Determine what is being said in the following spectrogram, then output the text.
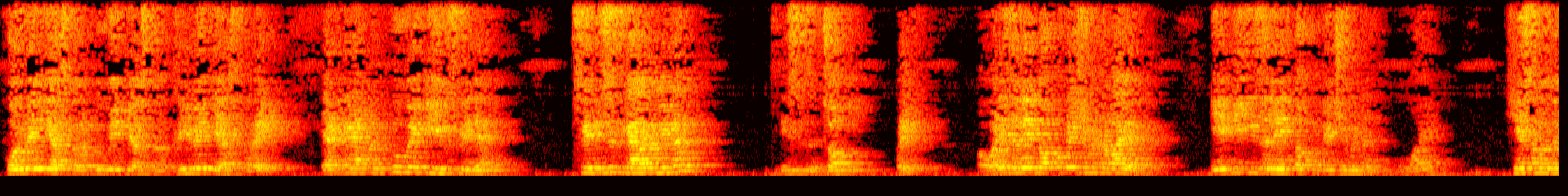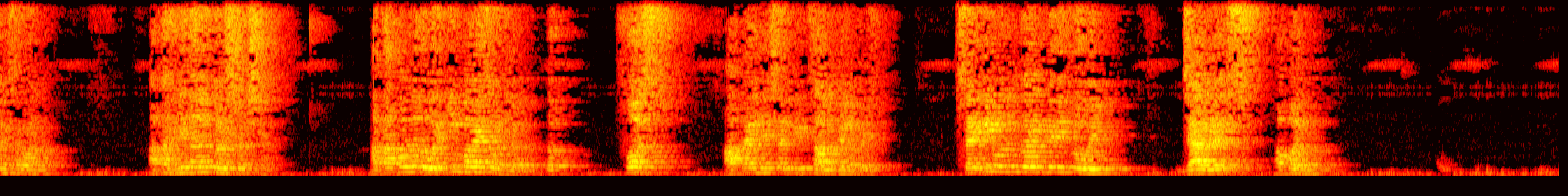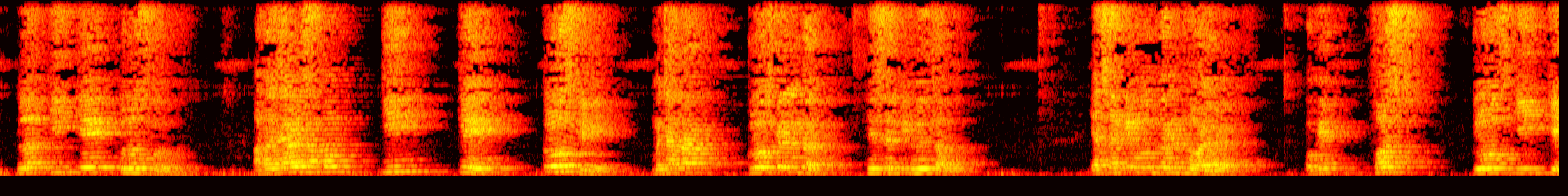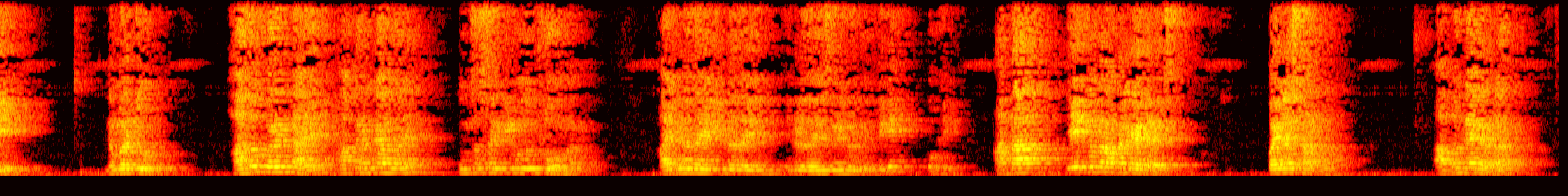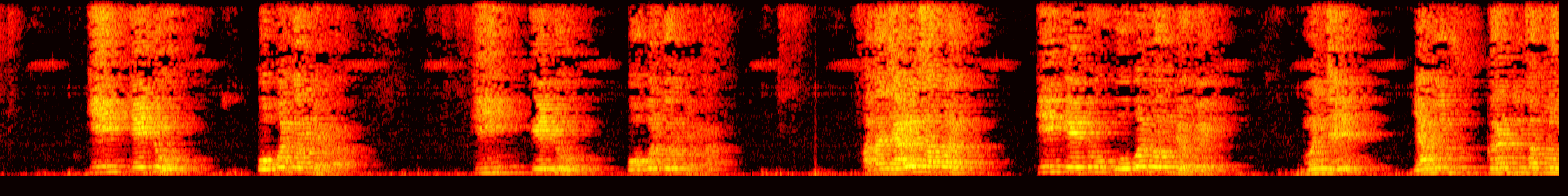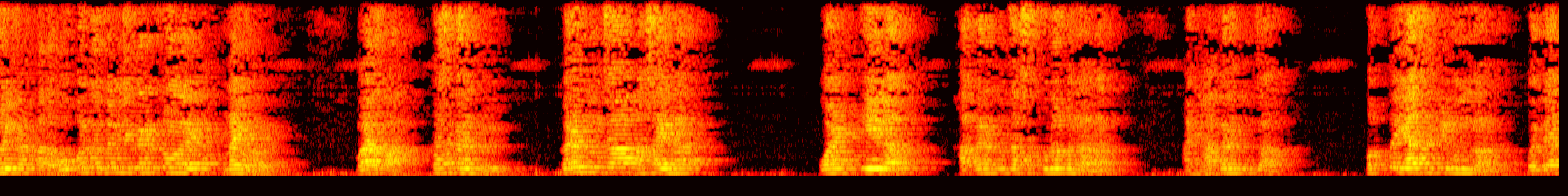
फोर वे की असतं टू वे की असतं थ्री वे की असतं राईट या ठिकाणी आपण टू वे की यूज केली आहे. Say this is galvanometer this is a jockey right what is a length of potentiometer wire A B is a length of potentiometer wire हे समजलं का सर्वांना? आता हे झालं कन्स्ट्रक्शन आता आपण जर वर्किंग बघायचं म्हटलं तर फर्स्ट आपण हे सर्किट चालू केलं पाहिजे. सर्किट मधून करंट कधी फ्लो होईल? ज्या वेळेस आपण प्लग की के क्लोज करू. आता ज्यावेळेस आपण की के क्लोज केली म्हणजे आता क्लोज केल्यानंतर हे सर्किट होईल चालू. या सर्किट मधून करंट फ्लो व्हायला लागेल. ओके फर्स्ट क्लोज की के नंबर टू हा जो करंट आहे हा करंट काय होणार आहे? तुमचा सर्किट मधून फ्लो होणार. हा इकडे जाईल इकडे जाईल इकडे जाईल सगळीकडे जाईल. ठीक आहे? ओके आता एक नंबर आपल्याला काय करायचं पहिला स्टार्टला आपण काय करणार? की के टू ओपन करून ठेवणार. की के टू ओपन करून ठेवणार. आता ज्यावेळेस आपण की के टू ओपन करून ठेवतोय म्हणजे यामधून करंट तुमचा फ्लो होईल का? आता ओपन करतोय म्हणजे करंट फ्लो होणार आहे का? नाही होणार आहे. मग आता पहा कसा करंट फ्लो होईल करंट तुमचा असा येणार पॉइंट ए ला हा करंट तुमचा असा पुढे पण जाणार आणि हा करंट तुमचा फक्त या सर्किट मधून जाणार. पण त्या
